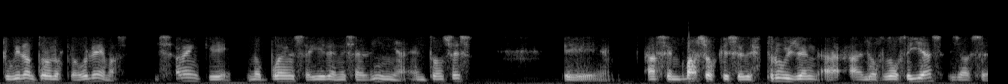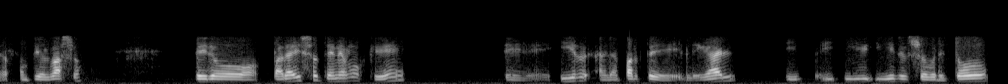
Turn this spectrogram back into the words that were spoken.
tuvieron todos los problemas y saben que no pueden seguir en esa línea, entonces eh, hacen vasos que se destruyen a, los dos días, ya se rompió el vaso, pero para eso tenemos que eh, ir a la parte legal y, ir sobre todo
